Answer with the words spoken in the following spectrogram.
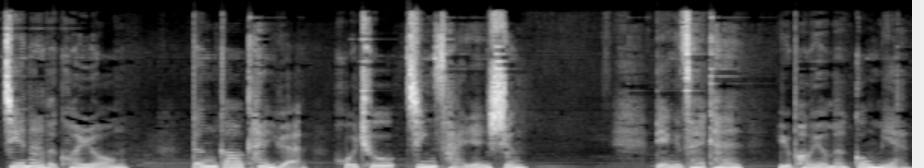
接纳的宽容。登高看远，活出精彩人生。点个再看，与朋友们共勉。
